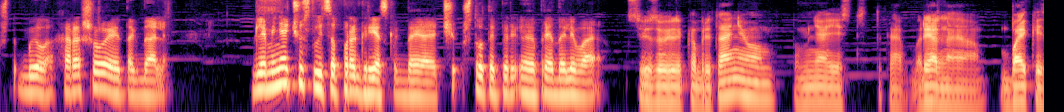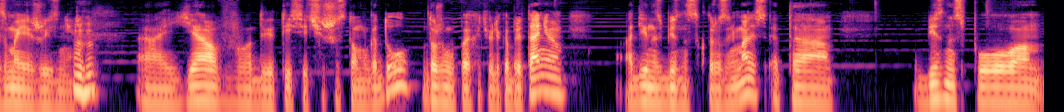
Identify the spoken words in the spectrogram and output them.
что было хорошо и так далее. Для меня чувствуется прогресс, когда я что-то э, преодолеваю. Связу Великобританию. У меня есть такая реальная байка из моей жизни. Угу. Я в 2006 году должен был поехать в Великобританию. Один из бизнесов, который занимались, это бизнес по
